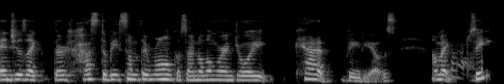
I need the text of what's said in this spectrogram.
And she was like there has to be something wrong because i no longer enjoy cat videos. I'm like, wow. see,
